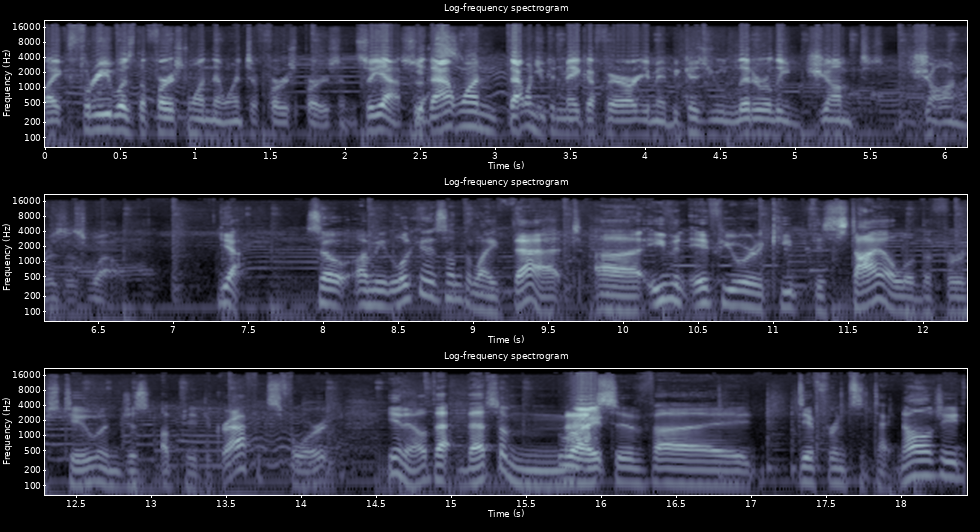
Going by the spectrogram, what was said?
Like three was the first one that went to first person. So yeah, so Yes. that one that one you can make a fair argument because you literally jumped genres as well. Yeah. So, I mean, looking at something like that, uh, even if you were to keep the style of the first two and just update the graphics for it, you know, that that's a massive uh, difference in technology,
